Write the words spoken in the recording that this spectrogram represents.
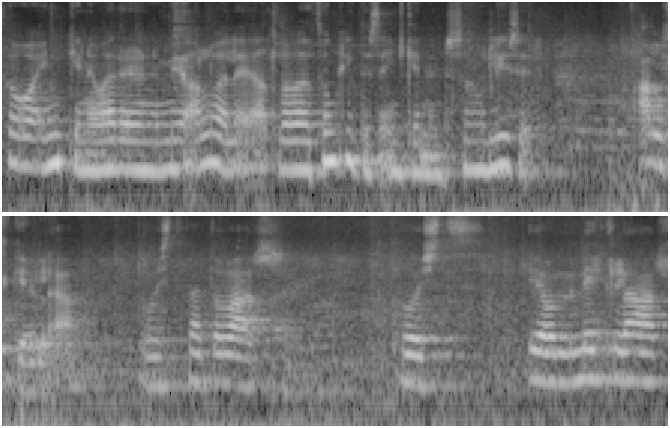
Þó að enginu var einhvern mjög alvarlega, allavega þunglindis enginin sem hún lýsir. Algjörlega, veist, þetta var, þú veist, ég var með miklar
